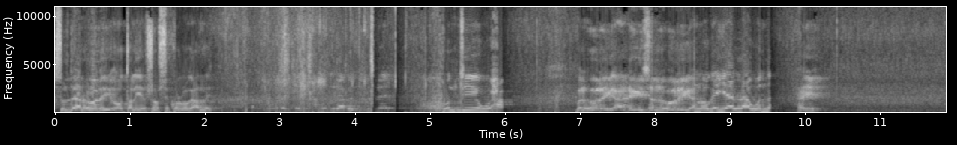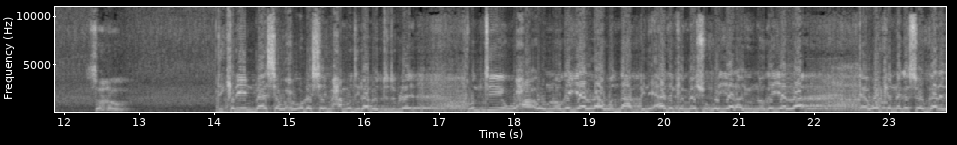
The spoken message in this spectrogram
suldaan hooley oo taliya shub si kulul uga hadlay. Runtii waxaa bal hooleyga aan dhegaysano hooleyga nooga yaallaa wadna hay. Soo dhow dikariin baasha wuxuu u dhashay maxamuud hiraabe duduble. Runtii waxa uu nooga yaallaa wadnaha bini aadanka meeshuu uga yaalla ayuu nooga yaallaa. Ee warka naga soo gaaray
